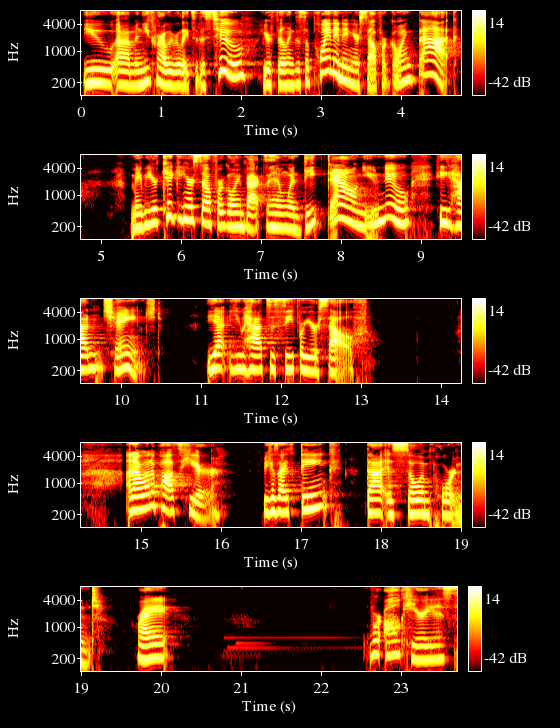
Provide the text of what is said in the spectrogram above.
you, um, and you can probably relate to this too, you're feeling disappointed in yourself for going back. Maybe you're kicking yourself for going back to him when deep down you knew he hadn't changed. Yet you had to see for yourself. And I want to pause here because I think that is so important, right? We're all curious.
